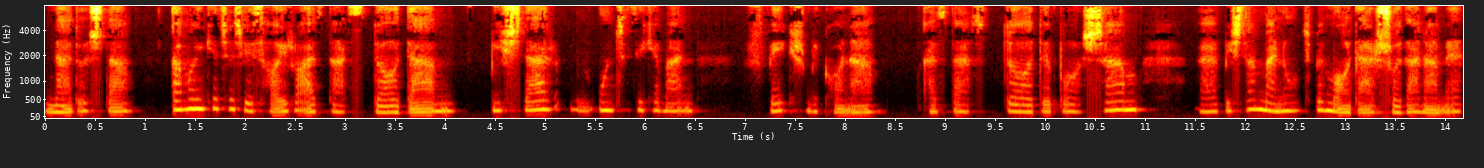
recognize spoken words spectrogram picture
نداشتم. اما اینکه چه چیزهایی رو از دست دادم بیشتر اون چیزی که من فکر می‌کنم از دست داده باشم بیشتر منوط به مادر شدنمه.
